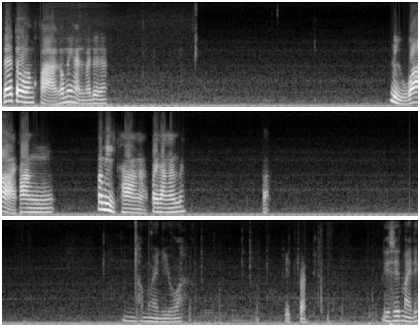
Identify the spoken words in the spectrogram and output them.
แล้วตัวทางขวาก็ไม่หันมาด้วยนะ หรือว่าทางมันมีอีกทางอะ ไปทางนั้นไหมอืมทำไงดีวะปิดก่อนรีเซ็ตใหม่ดิ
